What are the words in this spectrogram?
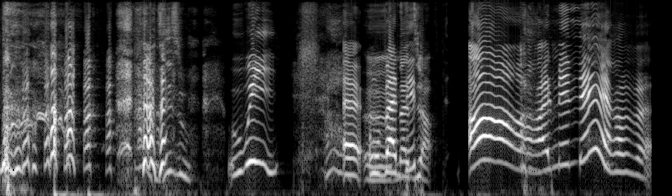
Zizou. Oui Euh, On Euh, va dé- Nadia. Oh, elle m'énerve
